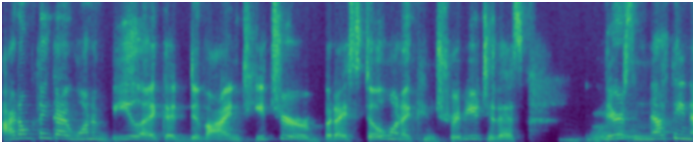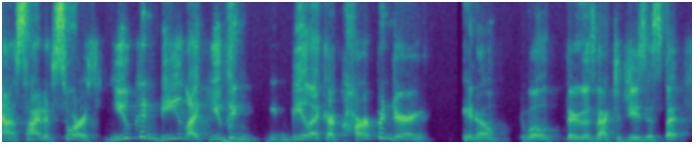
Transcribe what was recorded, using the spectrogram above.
I don't think I want to be like a divine teacher, but I still want to contribute to this. Mm-hmm. There's nothing outside of source. You can be like, you can be like a carpenter and you know, well, there goes back to Jesus, but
